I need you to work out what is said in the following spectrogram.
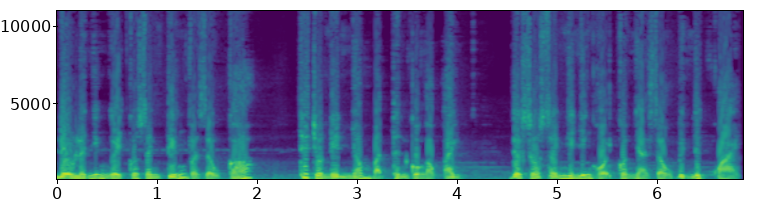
Đều là những người có danh tiếng và giàu có. Thế cho nên nhóm bản thân của Ngọc Anh Được so sánh như những hội con nhà giàu bên nước ngoài.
